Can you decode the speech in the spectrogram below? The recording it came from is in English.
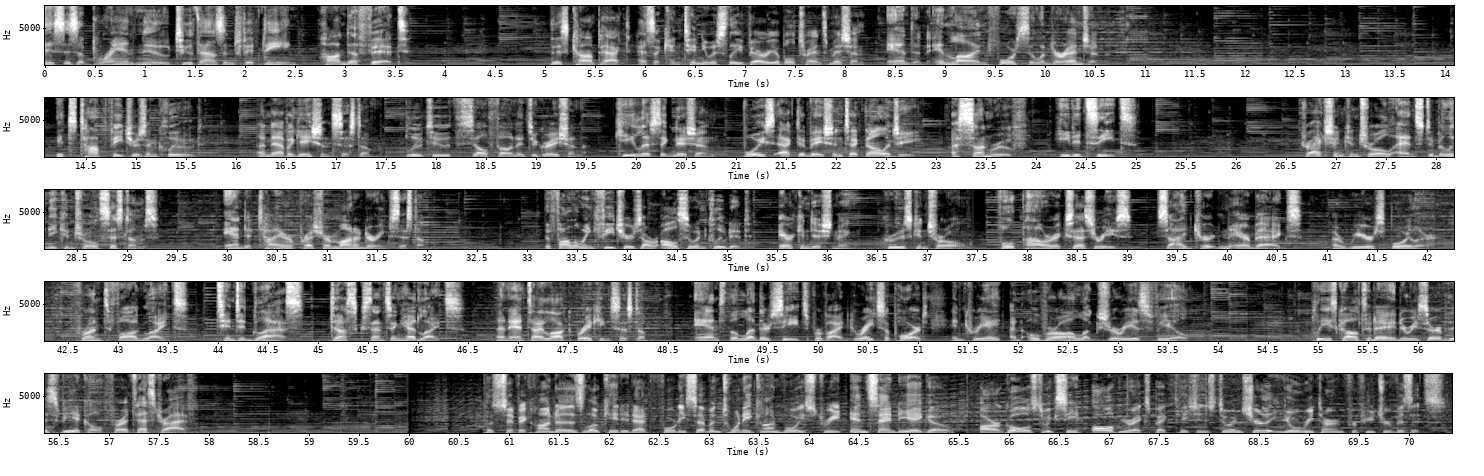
This is a brand new 2015 Honda Fit. This compact has a continuously variable transmission and an inline four-cylinder engine. Its top features include a navigation system, Bluetooth cell phone integration, keyless ignition, voice activation technology, a sunroof, heated seats, traction control and stability control systems, and a tire pressure monitoring system. The following features are also included. Air conditioning, cruise control, full power accessories, side curtain airbags, a rear spoiler, front fog lights, tinted glass, dusk sensing headlights, an anti-lock braking system, and the leather seats provide great support and create an overall luxurious feel. Please call today to reserve this vehicle for a test drive. Pacific Honda is located at 4720 Convoy Street in San Diego. Our goal is to exceed all of your expectations to ensure that you'll return for future visits.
